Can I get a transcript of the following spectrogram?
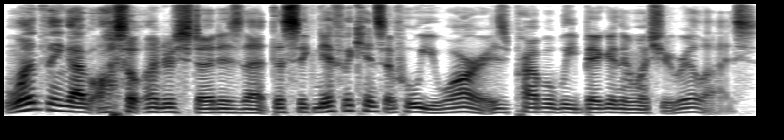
one thing I've also understood is that the significance of who you are is probably bigger than what you realize.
